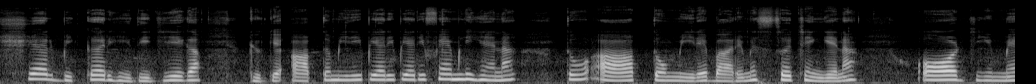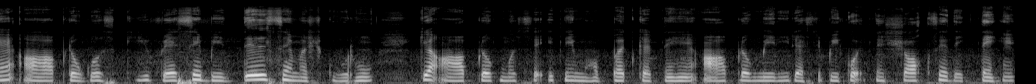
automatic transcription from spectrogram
शेयर भी कर ही दीजिएगा, क्योंकि आप तो मेरी प्यारी प्यारी फैमिली है ना तो आप तो मेरे बारे में सोचेंगे ना। और जी, मैं आप लोगों की वैसे भी दिल से मशहूर हूँ कि आप लोग मुझसे इतनी मोहब्बत करते हैं, आप लोग मेरी रेसिपी को इतने शौक़ से देखते हैं।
